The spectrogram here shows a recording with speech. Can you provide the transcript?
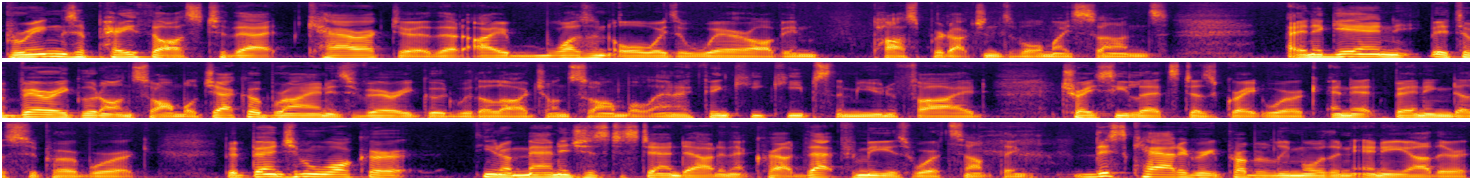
brings a pathos to that character that I wasn't always aware of in past productions of All My Sons. And again, it's a very good ensemble. Jack O'Brien is very good with a large ensemble, and I think he keeps them unified. Tracy Letts does great work. Annette Bening does superb work. But Benjamin Walker, you know, manages to stand out in that crowd. That for me is worth something. This category, probably more than any other,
